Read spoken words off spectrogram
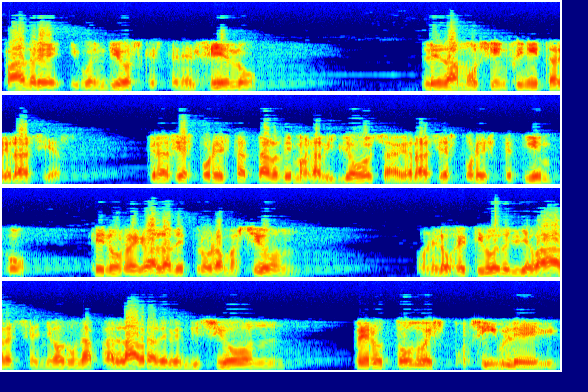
Padre y buen Dios que esté en el cielo, le damos infinitas gracias. Gracias por esta tarde maravillosa, gracias por este tiempo que nos regala de programación, con el objetivo de llevar, Señor, una palabra de bendición, pero todo es posible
